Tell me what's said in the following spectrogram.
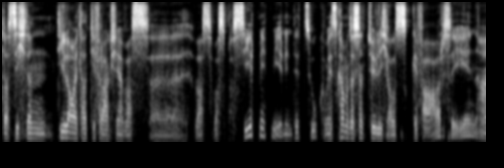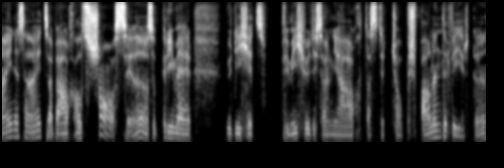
dass sich dann die Leute halt die Frage ja, was, äh, was, was passiert mit mir in der Zukunft? Jetzt kann man das natürlich als Gefahr sehen, einerseits, aber auch als Chance. Ja? Also primär würde ich jetzt für mich würde ich sagen ja auch, dass der Job spannender wird. Äh?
